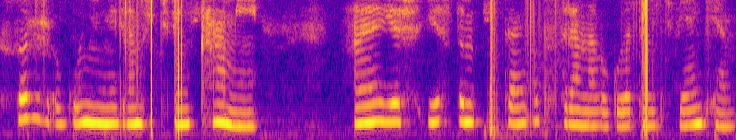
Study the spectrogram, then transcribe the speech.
Sorry, że ogólnie nie gram z dźwiękami, ale jest, jestem ten obsrana w ogóle tym dźwiękiem.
